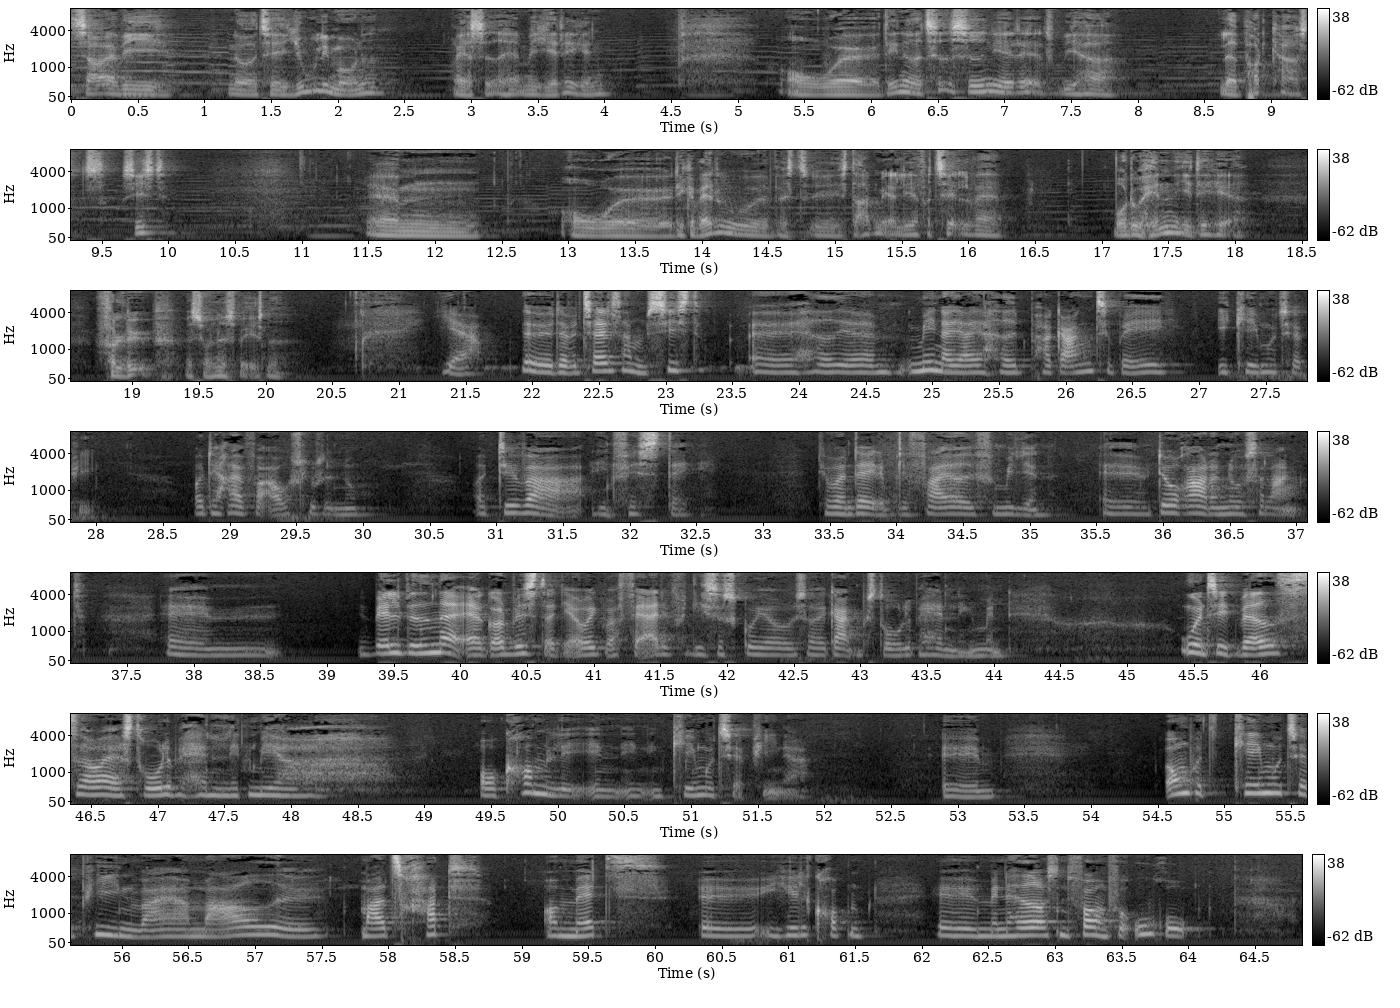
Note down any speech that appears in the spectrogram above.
Så er vi nået til juli måned, og jeg sidder her med Jette igen. Og øh, det er noget tid siden, Jette, at vi har lavet podcasts sidst. Øhm, og øh, det kan være, du øh, vil øh, starte med at lige at fortælle, hvad, hvor du er henne i det her forløb med sundhedsvæsenet. Ja, øh, da vi talte sammen sidst, øh, havde jeg, mener jeg, jeg havde et par gange tilbage i kemoterapi. Og det har jeg fået afsluttet nu. Og det var en festdag. Det var en dag, der blev fejret i familien. Øh, det var rart at nå så langt. Øh, velvidende er jeg godt vidste, at jeg jo ikke var færdig, fordi så skulle jeg jo så i gang med strålebehandling. Men uanset hvad, så er strålebehandling lidt mere overkommelig end, end, end kemoterapien er. Øh, oven på kemoterapien var jeg meget, øh, meget træt og mat øh, i hele kroppen, øh, men havde også en form for uro.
